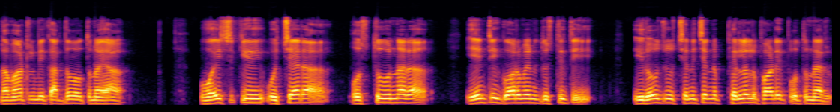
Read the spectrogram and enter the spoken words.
నా మాటలు మీకు అర్థమవుతున్నాయా? వయసుకి వచ్చారా? వస్తూ ఉన్నారా? ఏంటి ఘోరమైన దుస్థితి? ఈరోజు చిన్న చిన్న పిల్లలు పాడైపోతున్నారు.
